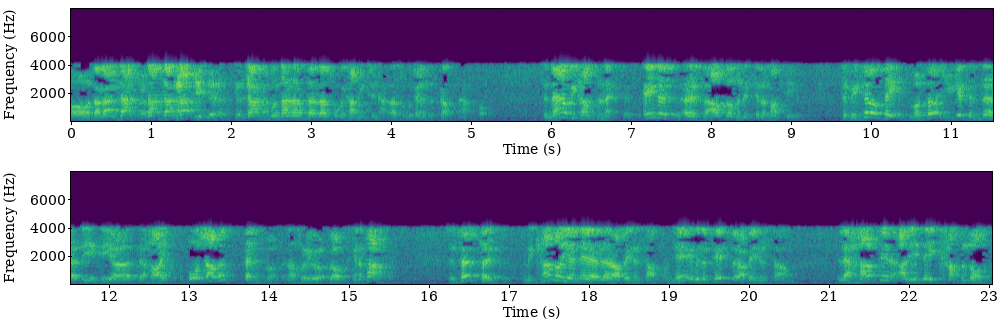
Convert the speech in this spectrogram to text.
Oh, that, that, that, that, that, that, that's, what, that, that, that's what we're coming to now. That's what we're going to discuss now. Oh. So now we come to the next verse. Einos and Eretz Abdon and B'Sila Masivim. So B'Sila say it's mutter, you give him the, the, the, uh, the hides before Shabbos, then it's mutter. That's where we're, we're obviously going to pass it. So it says Tosfos, Mikano Yonir le Rabbeinu Tam. From here it would appear to Rabbeinu Tam, lehatir al yedei kablon.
